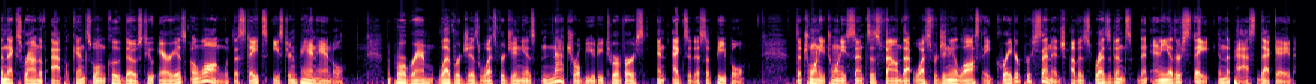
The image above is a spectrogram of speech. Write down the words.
The next round of applicants will include those two areas along with the state's eastern panhandle. The program leverages West Virginia's natural beauty to reverse an exodus of people. The 2020 census found that West Virginia lost a greater percentage of its residents than any other state in the past decade.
